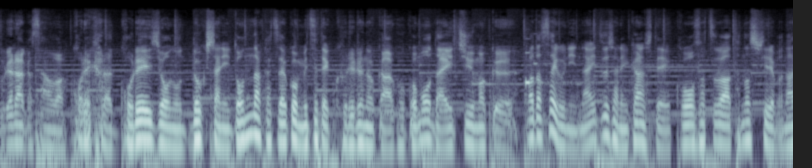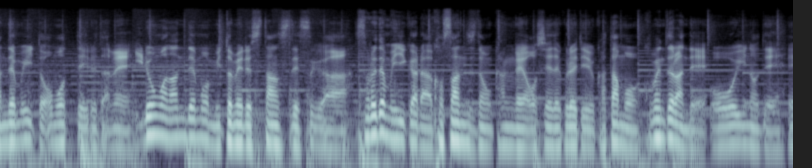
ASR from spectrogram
うららかさんはこれからこれ以上の読者にどんな活躍を見せてくれるのか、ここも大注目。また最後に内通者に関して考察は楽しければ何でもいいと思っているため、異論は何でも認めるスタンスですが、それでもいいから小三治の考えを教えてくれという方もコメント欄で多いので、え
